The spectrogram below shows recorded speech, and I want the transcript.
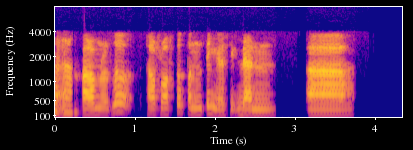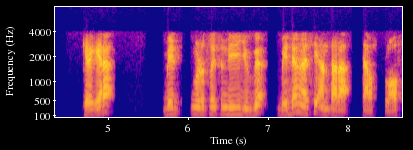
Heeh. kalau menurut lo self love tuh penting gak sih? Dan eh kira-kira bed- menurut lo sendiri juga beda gak sih antara self love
